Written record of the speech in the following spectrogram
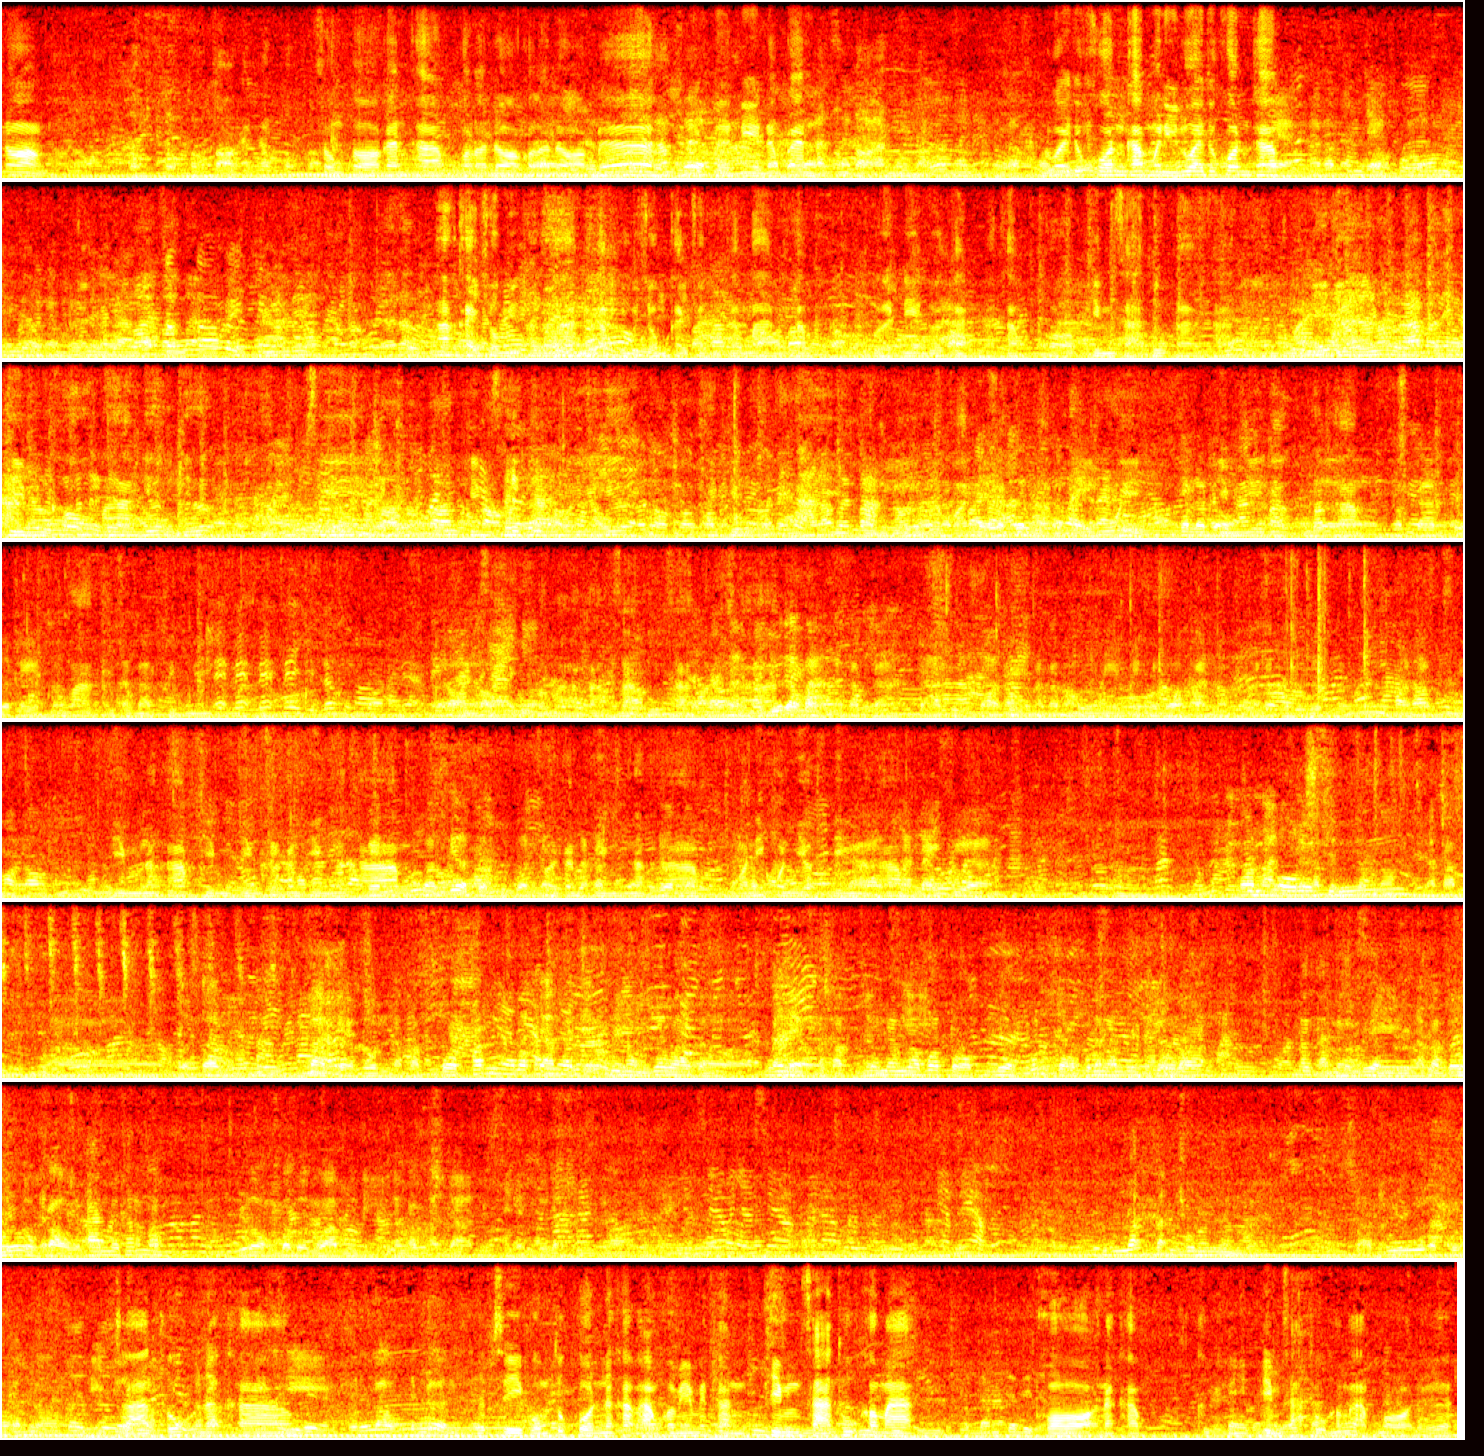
น้องส่งต่อกันครับคนละดอกคนละดอกเด้อเปิดเนียนน้ำกันรวยทุกคนครับมือนี้รวยทุกคนครับอใครชมอยู่ทางบ้านนะครับคุณผู้ชมใครชมอยู่ทางบ้านนะครับ เปิดเนียนด้วยกันนะครับ ก็พิมพ์สาธุอาสาธุกันเข้ามาเยอะๆพิมพ์เข้ามาเยอะๆนะครับซีพิมพ์สาธุมาเย ๆให้พิมพ์เข้มาเยอะว่าเนี่ยคุยพิมพ์เยอะๆนะครับทำการเปิดเหตุเพราะว่าใครชมคลิปนี้แม่แม่แม่หยิบแล้วผมก่อนสาธุสาธุสาอายุธุได้บ้างนะครับการสาธุสาธุนะครับเปิดเหตุเป็นคนบอกกันนะครับพิมพ์นะครับพิมพ์พิมพ์ช่วยกันพิมพ์นะครับความเชื่อส่วนบุคคลช่วยกันนะคพิมพ์นะครับ วันนี้คนเยอะจริงนะครับท่านใดเชื่อ ก็มันนะครับเป็นจำเนาะนะครับตอนมาแก่บนนะครับตอบคำเนี่ยว่าคำเนี่ยพี่น้องจะว่ากันได้แล้วนะครับเพราะนั้นเราก็ตอบเรื่องคนตอบเป็นงานที่ตัวว่านักอ่านเรื่องนะครับตัวตัวเก่าอ่านมาทั้งนั้นลองมาเบิ่งว่ามือนี้นะครับ อาจารย์สิเห็นด้วยคุณละตะชน สาธุขอบคุณครับน้องมีสาธุนะครับที่คนเก่าเป็นเดิน FC ผมทุกคนนะครับอ่านคอมเมนต์ไม่ทันพิมพ์สาธุเข้ามาดำจะเด็ดพอนะครับคืนนี้พิมพ์สาธุเข้ามาพอเด้อ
